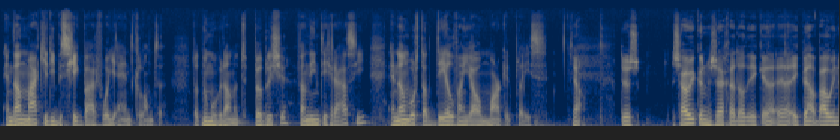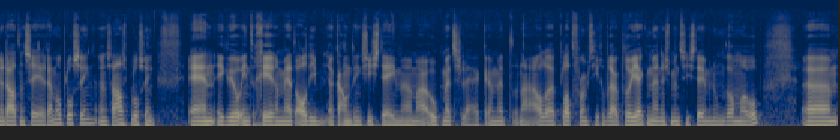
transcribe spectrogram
en dan maak je die beschikbaar voor je eindklanten. Dat noemen we dan het publishen van die integratie en dan wordt dat deel van jouw marketplace. Ja, dus zou je kunnen zeggen dat ik, uh, ik bouw inderdaad een CRM-oplossing, een SaaS-oplossing. En ik wil integreren met al die accounting systemen, maar ook met Slack en met nou, alle platforms die gebruiken, projectmanagement systemen, noem het allemaal op. Um,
